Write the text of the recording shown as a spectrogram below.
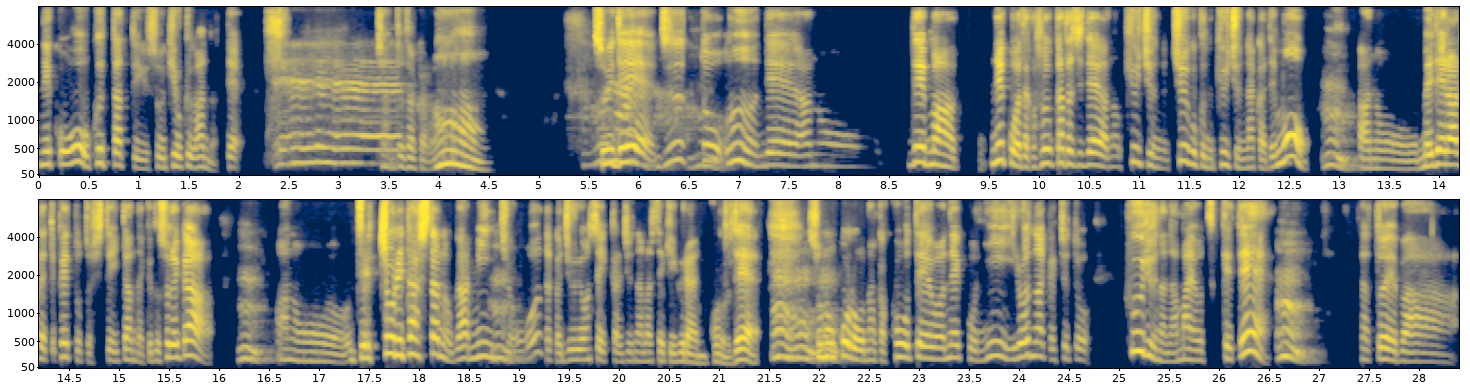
猫を送ったっていうそういう記録があるんだって。えー、ちゃんとだから。うん。それでずっと、うん、であのでまあ猫はだからそういう形であの宮中の中国の宮中の中でもうん。あのめでられてペットとしていたんだけどそれがうん。あの絶頂に達したのが明朝、うだから14世紀から17世紀ぐらいの頃で、うんうんその頃なんか皇帝は猫にいろんななんかちょっと風流な名前をつけてうん。例えば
